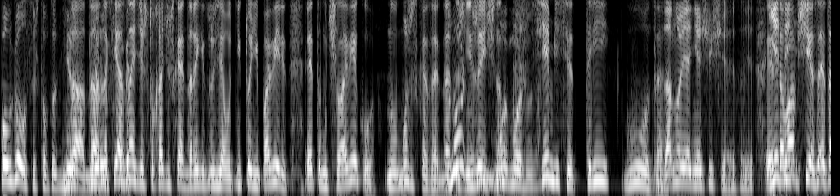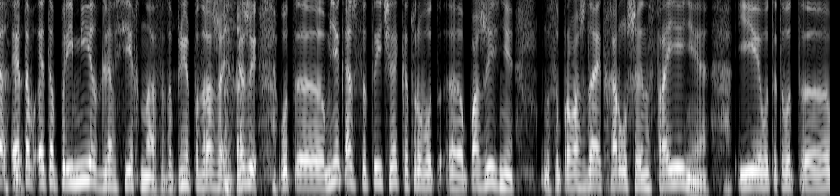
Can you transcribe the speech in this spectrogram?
полголоса, чтобы тут не Да, рас- да, не так я, знаете, что хочу сказать, дорогие друзья, вот никто не поверит этому человеку, ну, можно сказать, да, Ну, ты же не женщина, мо- можно. 73 года. Давно я не ощущаю это. Это Если- вообще, это, это, это пример для всех нас, это пример подражания. Скажи, вот э, мне кажется, ты человек, который вот э, по жизни сопровождает хорошее настроение, и вот эта вот э,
